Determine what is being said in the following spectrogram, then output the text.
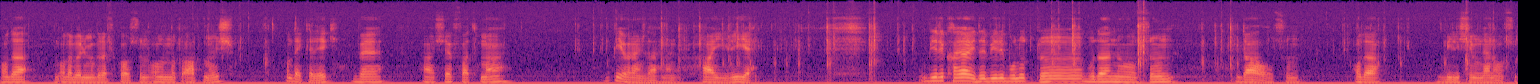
O da o da bölümü grafik olsun. Onun notu 60. Bunu da ekledik ve Ayşe Fatma bir öğrenci daha hemen Hayriye. Biri kayaydı biri buluttu. Bu da ne olsun? Dağ olsun. O da bilişimden olsun.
